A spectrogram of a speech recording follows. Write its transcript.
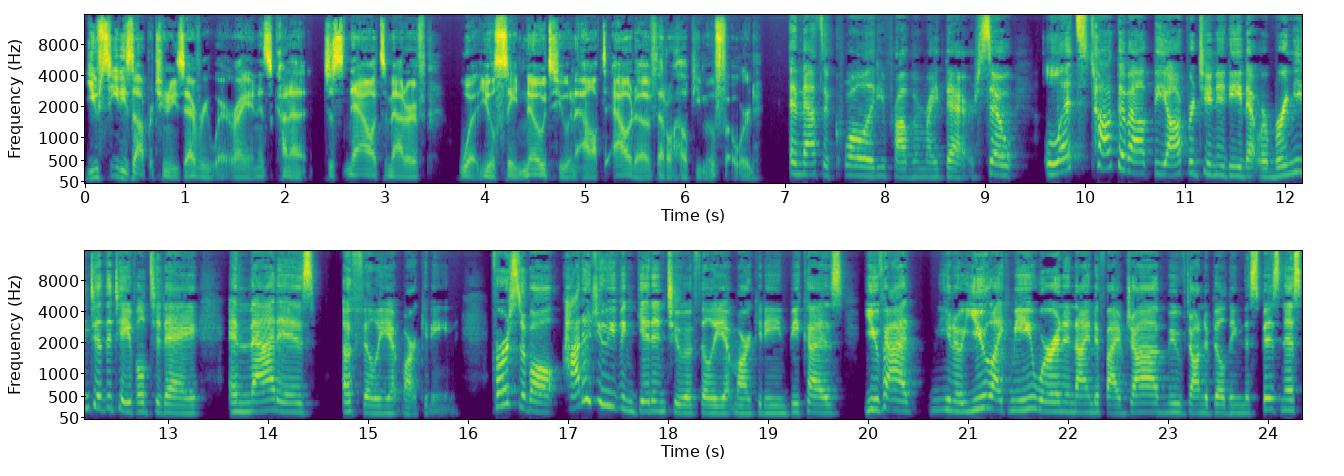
you see these opportunities everywhere, right? And it's kind of just now it's a matter of what you'll say no to and opt out of that'll help you move forward. And that's a quality problem right there. So let's talk about the opportunity that we're bringing to the table today. And that is affiliate marketing. First of all, how did you even get into affiliate marketing? Because you've had, you know, you like me were in a nine to five job, moved on to building this business.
